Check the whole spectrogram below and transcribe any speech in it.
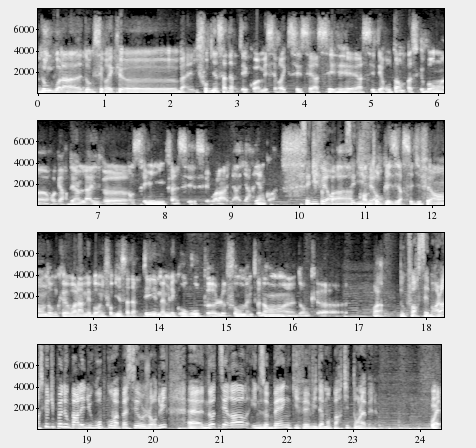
donc voilà, donc c'est vrai que bah, il faut bien s'adapter, quoi. Mais c'est vrai que c'est assez assez déroutant parce que bon, regarder un live en streaming, enfin c'est voilà, il y a, y a, rien, quoi. C'est différent. C'est différent. Prendre ton plaisir, c'est différent. Donc voilà, mais bon, il faut bien s'adapter. Même les gros groupes le font maintenant. donc voilà. Donc forcément. Alors est-ce que tu peux nous parler du groupe qu'on va passer aujourd'hui euh, No Terror in the Bank qui fait évidemment partie de ton label? Ouais.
